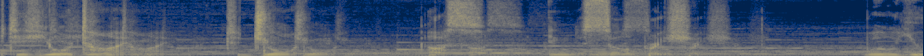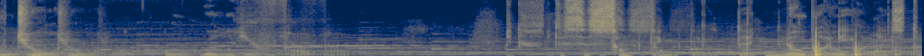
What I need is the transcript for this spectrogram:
It is your time to join us in this celebration. Will you join or will you fall? Because this is something that nobody wants to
